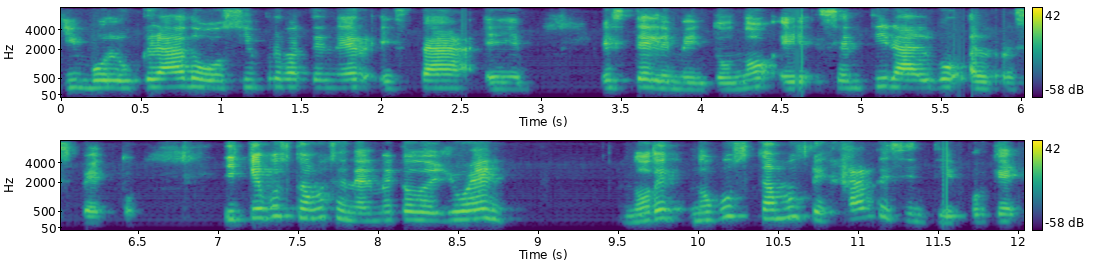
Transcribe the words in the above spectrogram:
involucrado o siempre va a tener esta este elemento, ¿no? Eh, sentir algo al respecto. ¿Y qué buscamos en el método Yuen? No, no buscamos dejar de sentir, porque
